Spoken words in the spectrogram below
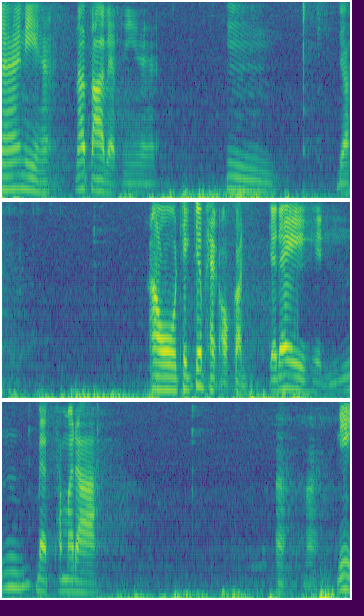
นะฮะนี่ฮะ หน้าตาแบบนี้นะฮะ อืม เดี๋ยว เอา texture pack ออกก่อน จะได้เห็นแบบธรรมดา อะ มา นี่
